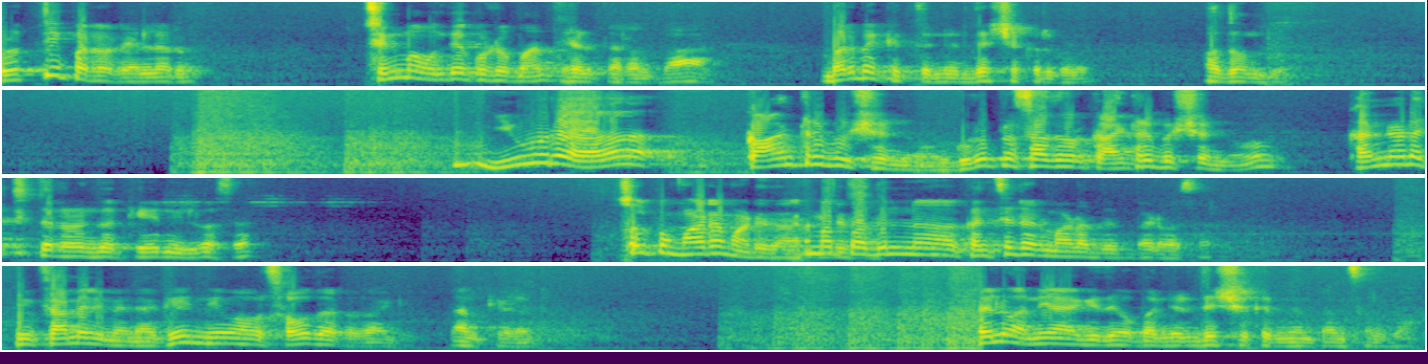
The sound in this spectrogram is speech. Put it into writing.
ವೃತ್ತಿಪರರು ಎಲ್ಲರೂ. ಸಿನಿಮಾ ಒಂದೇ ಕುಟುಂಬ ಅಂತ ಹೇಳ್ತಾರಲ್ವಾ? ಬರಬೇಕಿತ್ತು ನಿರ್ದೇಶಕರುಗಳು. ಅದೊಂದು. ಇವರ ಕಾಂಟ್ರಿಬ್ಯೂಷನ್ನು ಗುರುಪ್ರಸಾದ್ ಅವ್ರ ಕಾಂಟ್ರಿಬ್ಯೂಷನ್ನು ಕನ್ನಡ ಚಿತ್ರರಂಗಕ್ಕೆ ಏನಿಲ್ವಾ ಸರ್? ಸ್ವಲ್ಪ ಮಾಡೇ ಮಾಡಿದ್ದಾರೆ. ಮತ್ತೆ ಅದನ್ನ ಕನ್ಸಿಡರ್ ಮಾಡೋದು ಬೇಡವಾ ಸರ್? ನೀವು ಫ್ಯಾಮಿಲಿ ಮ್ಯಾನ್ ಆಗಿ ನೀವು ಅವ್ರ ಸಹೋದರರಾಗಿ, ನಾನು ಕೇಳೋದು. ಎಲ್ಲೂ ಅನ್ಯಾಯ ಆಗಿದೆ ಒಬ್ಬ ನಿರ್ದೇಶಕರಿಗೆ ಅಂತ ಅನ್ಸಲ್ವಾ?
